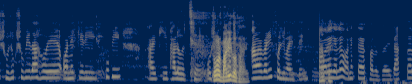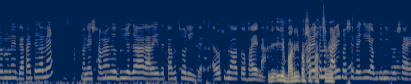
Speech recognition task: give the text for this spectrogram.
সুযোগ সুবিধা হয়ে অনেকেরই খুবই আর কি ভালো হচ্ছে। ওষুধ তোমার বাড়ি কোথায়? আমার বাড়ি ফলিমারিতে। শহরে গেলে অনেক টাকা খরচ হয়। ডাক্তার মানে দেখাইতে গেলে মানে সামান্য দুই হাজার আড়াই হাজার টাকা তো চলেই যায়। আর ওষুধ নেওয়া তো হয় না। এই যে- বাড়ির পাশে আর এখানে বাড়ির পাশে দেখি আমি বিনি বসায়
